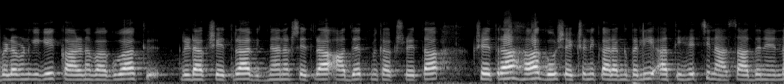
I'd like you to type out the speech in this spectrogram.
ಬೆಳವಣಿಗೆಗೆ ಕಾರಣವಾಗುವ ಕ್ರೀ- ಕ್ರೀಡಾ ಕ್ಷೇತ್ರ ವಿಜ್ಞಾನ ಕ್ಷೇತ್ರ, ಆಧ್ಯಾತ್ಮಿಕ ಕ್ಷೇತ್ರ ಕ್ಷೇತ್ರ ಹಾಗೂ ಶೈಕ್ಷಣಿಕ ರಂಗದಲ್ಲಿ ಅತಿ ಹೆಚ್ಚಿನ ಸಾಧನೆಯನ್ನ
